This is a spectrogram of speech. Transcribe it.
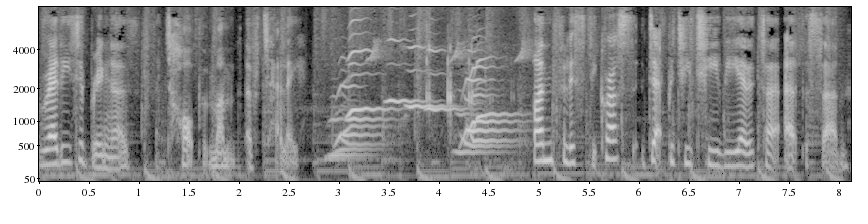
ready to bring us a top month of telly. I'm Felicity Cross, Deputy TV Editor at The Sun,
